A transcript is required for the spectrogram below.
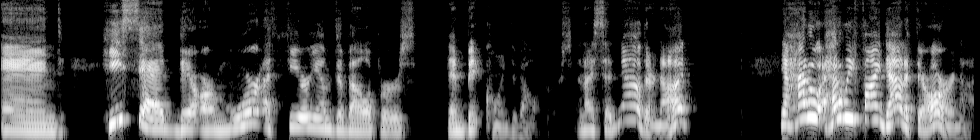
and he said there are more Ethereum developers than Bitcoin developers. And I said, no, they're not. Now, how do how do we find out if there are or not?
